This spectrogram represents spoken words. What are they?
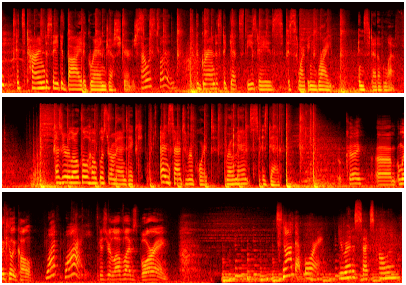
It's time to say goodbye to grand gestures. That was fun. The grandest it gets these days is swiping right instead of left. As your local hopeless romantic, I'm sad to report romance is dead. Okay, um, I'm gonna kill you, Colin. What? Why? Because your love life's boring. It's not that boring. You write a sex column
